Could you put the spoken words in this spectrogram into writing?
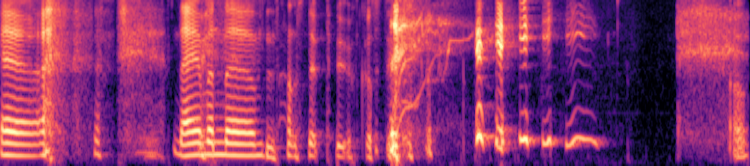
Eh, nej, men... Eh, Nalle Puh-kostym. Ja.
